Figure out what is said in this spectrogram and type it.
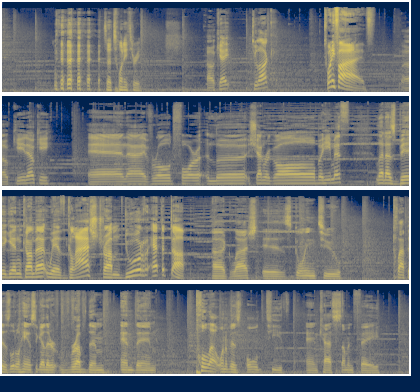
It's at 23. okay. Tulak? 25. Okie dokie. And I've rolled for Le Shanrigol Behemoth. Let us begin combat with Glastrom Dur at the top. Uh, Glash is going to clap his little hands together, rub them, and then pull out one of his old teeth and cast Summon Fey,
